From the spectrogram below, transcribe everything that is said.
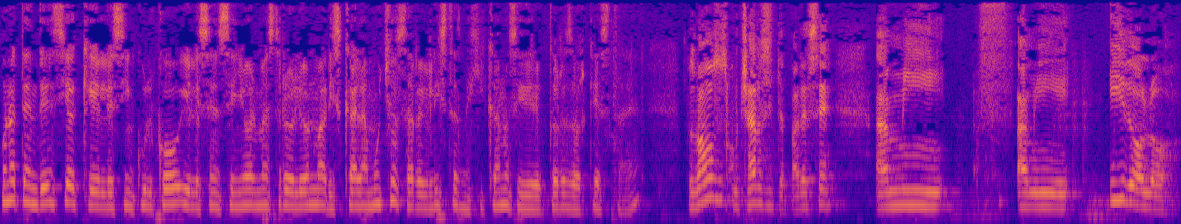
una tendencia que les inculcó y les enseñó el maestro León Mariscal a muchos arreglistas mexicanos y directores de orquesta, ¿eh? Pues vamos a escuchar, si te parece, a mi, a mi ídolo,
